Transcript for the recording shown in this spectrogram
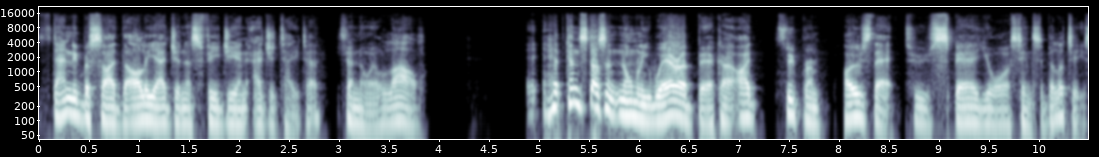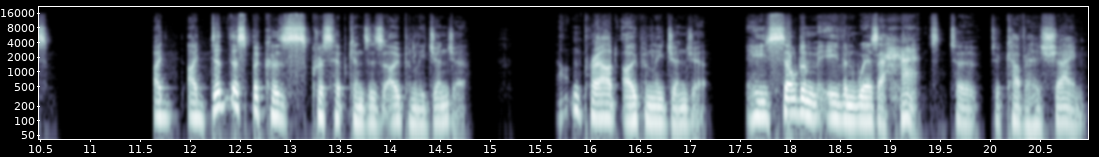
standing beside the oleaginous Fijian agitator, Shanoil Lal. Hipkins doesn't normally wear a burqa. I superimpose that to spare your sensibilities. I, I did this because Chris Hipkins is openly ginger. Out and proud, openly ginger. He seldom even wears a hat to, to cover his shame.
